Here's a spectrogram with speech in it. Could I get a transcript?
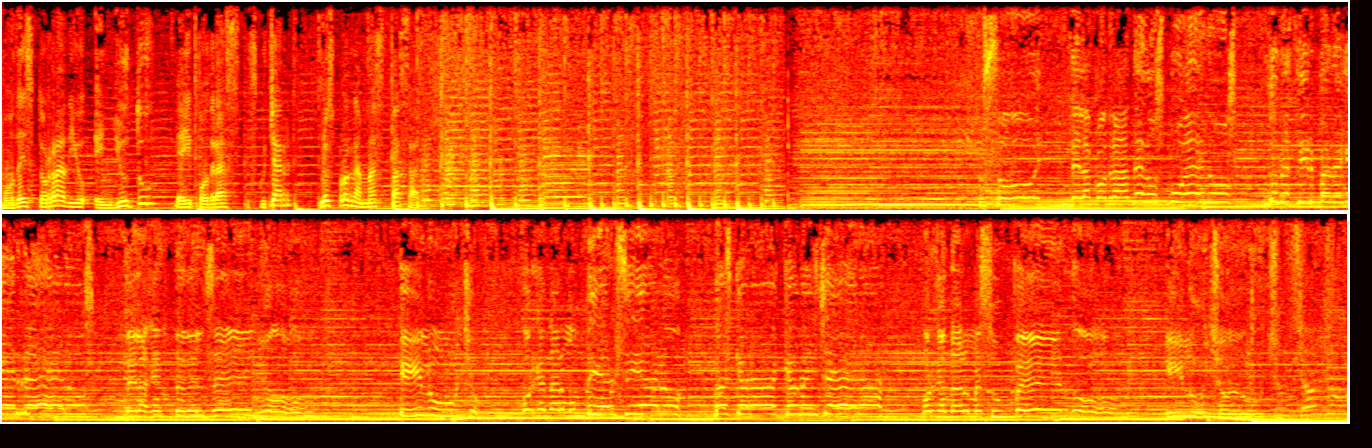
Modesto Radio en YouTube y ahí podrás escuchar los programas pasados. Soy de la cuadra de los buenos, de una estirpe de guerreros, de la gente del Señor. Y lucho por ganarme un día el cielo, máscara cabellera, por ganarme su perdón. Y lucho, lucho,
